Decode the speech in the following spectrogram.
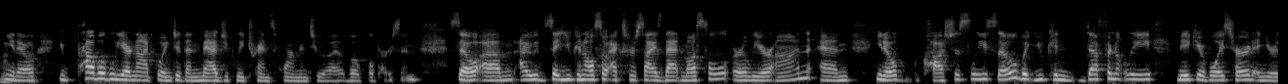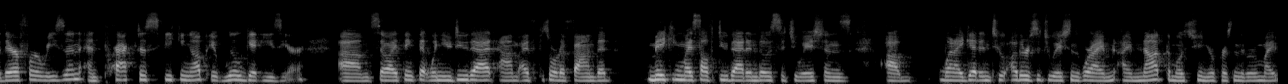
you know mm-hmm. you probably are not going to then magically transform into a vocal person. So um, i would say you can also exercise that muscle earlier on and you know cautiously so but you can definitely make your voice heard and you're there for a reason and practice speaking up. It will get easier. Um, so i think that when you do that um, i've sort of found that making myself do that in those situations um, when I get into other situations where I'm I'm not the most junior person in the room, I,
